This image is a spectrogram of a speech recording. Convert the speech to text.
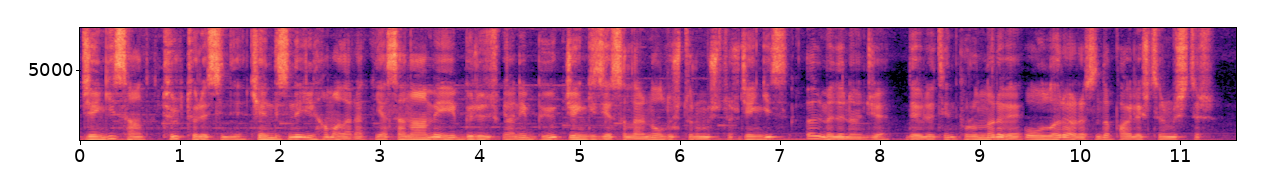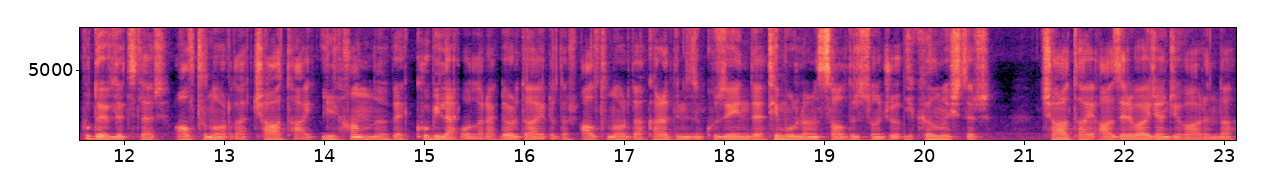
Cengiz Han Türk töresini kendisine ilham alarak Yasaname-i Bürüz yani Büyük Cengiz yasalarını oluşturmuştur. Cengiz ölmeden önce devletin torunları ve oğulları arasında paylaştırmıştır. Bu devletler Altın Orda, Çağatay, İlhanlı ve Kubilay olarak dörde ayrılır. Altın Orda Karadeniz'in kuzeyinde Timurların saldırı sonucu yıkılmıştır. Çağatay Azerbaycan civarında,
